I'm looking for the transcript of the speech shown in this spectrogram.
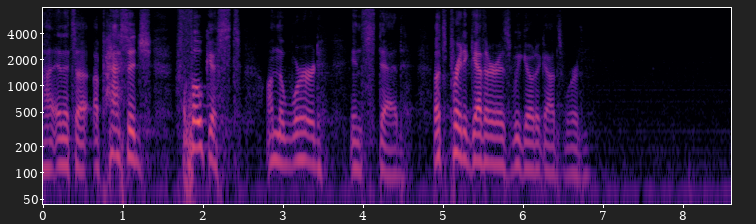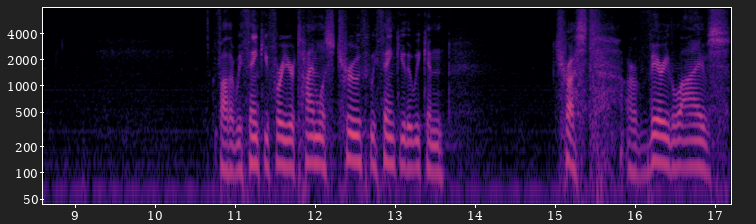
uh, and it's a, a passage focused on the word instead. Let's pray together as we go to God's word. Father, we thank you for your timeless truth. We thank you that we can trust our very lives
